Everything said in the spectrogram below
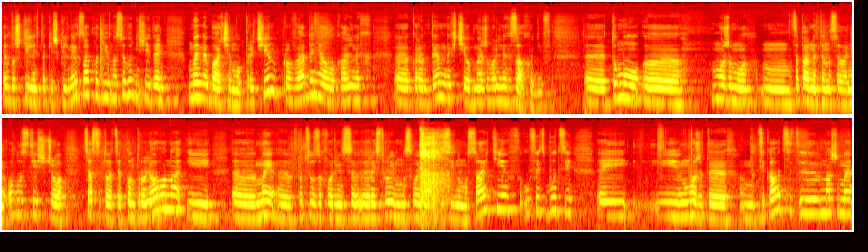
як дошкільних, так і шкільних закладів. На сьогоднішній день ми не бачимо причин проведення локальних е, карантинних чи обмежувальних заходів. Е, Тому е, можемо запевнити населення області, що ця ситуація контрольована, і е, ми е, про цю захворюваність реєструємо на своєму офіційному сайті у Фейсбуці. Е, і можете цікавитися нашими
